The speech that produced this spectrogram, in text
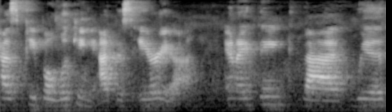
has people looking at this area. And I think that with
